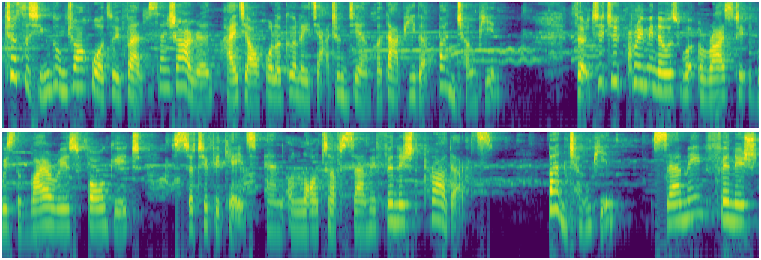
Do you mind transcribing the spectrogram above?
这次行动抓获罪犯三十二人，还缴获了各类假证件和大批的半成品。Thirty-two criminals were arrested with the various forged certificates and a lot of semi-finished products. 半成品 （semi-finished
